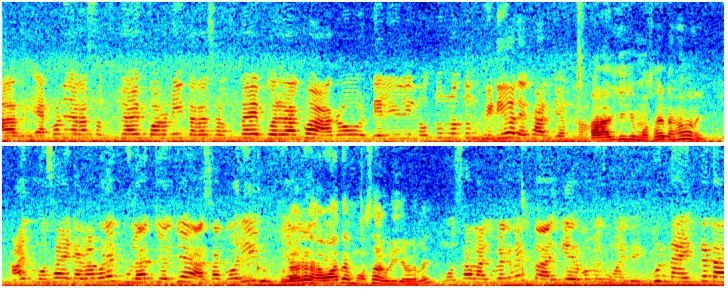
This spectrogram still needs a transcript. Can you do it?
আর এখন যারা সাবস্ক্রাইব করনি তারা সাবস্ক্রাইব করে রাখো আরও ডেলি ডেলি নতুন নতুন ভিডিও দেখার জন্য। আর আজকে কি মশারি টাঙাবো না আজ মশাই টাকা মানে কুলার চলছে আশা করি। কুলারের হাওয়াতে মশা উড়ে যাবে মশা লাগবে না তো আজকে এরকমই ঘুমাই দেই গুড নাইট টাটা।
